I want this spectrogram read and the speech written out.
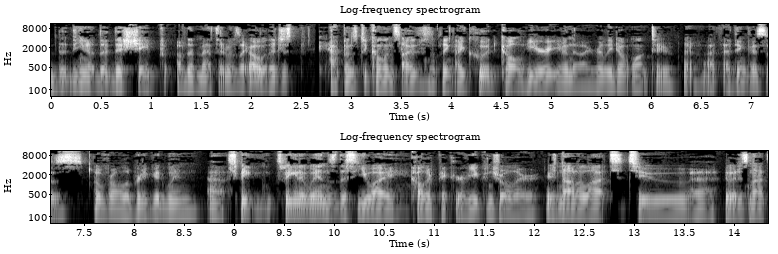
the, you know, the, the shape of the method was like, oh, that just happens to coincide with something I could call here, even though I really don't want to. So I, I think this is overall a pretty good win. Uh, speak, speaking of wins, this UI color picker view controller, there's not a lot to uh, do it. It's not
